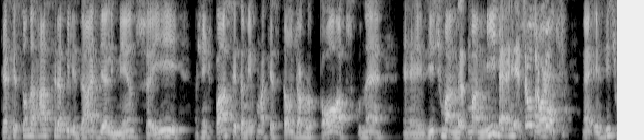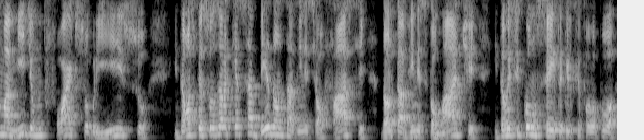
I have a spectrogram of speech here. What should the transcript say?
Tem a questão da rastreabilidade de alimentos aí. A gente passa aí também por uma questão de agrotóxico, né? É, existe uma, uma mídia é, muito é forte. Né? Existe uma mídia muito forte sobre isso. Então as pessoas ela quer saber de onde está vindo esse alface, de onde está vindo esse tomate. Então esse conceito, aquilo que você falou, pô,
